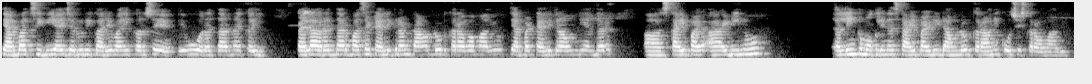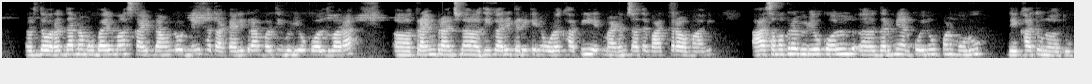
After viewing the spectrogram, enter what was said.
ત્યારબાદ સીબીઆઈ જરૂરી કાર્યવાહી કરશે એવું અરજદારને કહી પહેલા અરજદાર પાસે ટેલિગ્રામ ડાઉનલોડ કરાવવામાં આવ્યું. ત્યારબાદ ટેલિગ્રામની અંદર સ્કાઈપ આઈડીનું લિંક મોકલીને સ્કાઈપ આઈડી ડાઉનલોડ કરાવવાની કોશિશ કરવામાં આવી. અરજદારના મોબાઈલમાં સ્કાઈપ ડાઉનલોડ નહીં થતાં ટેલિગ્રામ પરથી વીડિયો કોલ દ્વારા ક્રાઇમ બ્રાન્ચના અધિકારી તરીકેની ઓળખ આપી એક મેડમ સાથે વાત કરાવવામાં આવી. આ સમગ્ર વીડિયો કોલ દરમિયાન કોઈનું પણ મોડું દેખાતું ન હતું.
